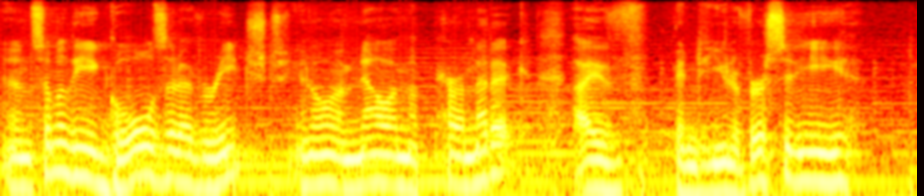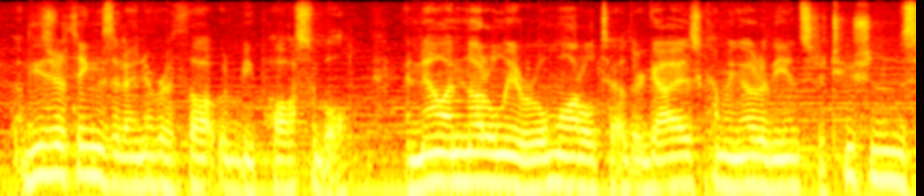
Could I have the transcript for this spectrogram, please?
And some of the goals that I've reached, you know, I'm now I'm a paramedic. I've been to university. These are things that I never thought would be possible. And now I'm not only a role model to other guys coming out of the institutions,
